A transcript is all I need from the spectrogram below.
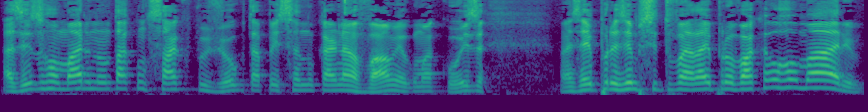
Às vezes o Romário não tá com saco pro jogo, tá pensando no carnaval, em alguma coisa. Mas aí, por exemplo, se tu vai lá e provoca o Romário,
